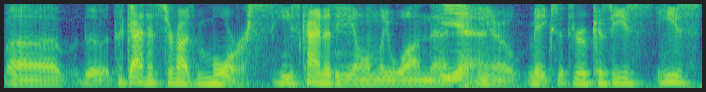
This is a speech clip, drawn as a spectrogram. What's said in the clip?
uh the the guy that survives morse he's kind of the only one that Yeah. you know makes it through because he's he's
